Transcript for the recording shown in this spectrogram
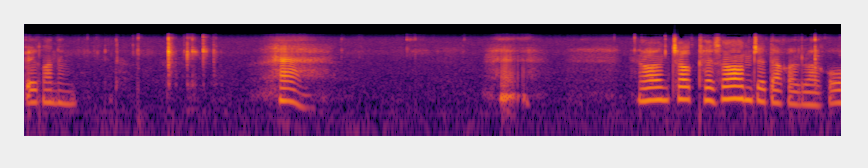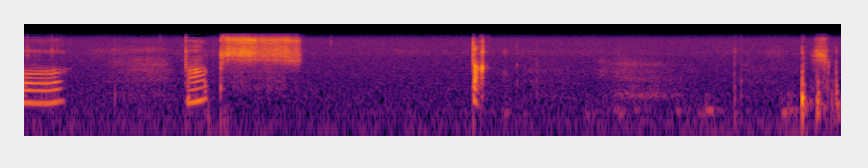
빼가는 겁니다. 하. 하. 이런 척해서 언제 나가려고 어, 푸쉬. 딱. 슉.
